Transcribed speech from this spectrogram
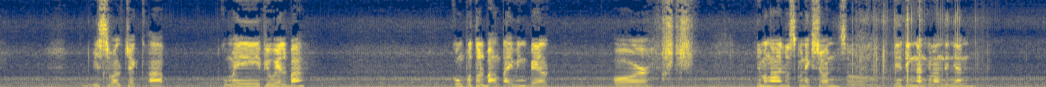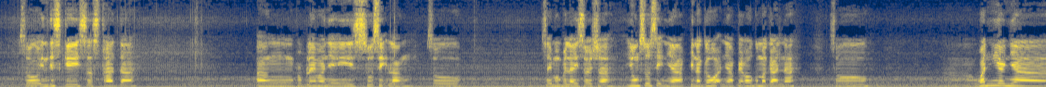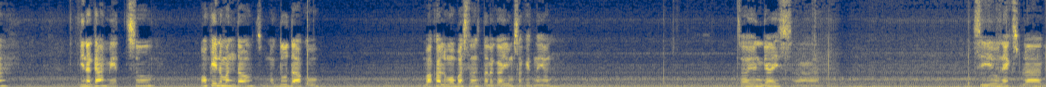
Visual check up. Kung may fuel ba. Kung putol ba ang timing belt. Or yung mga loose connection. So tinitingnan ko lang din yan. So in this case sa Strada ang problema niya is susi lang. So sa immobilizer siya. Yung susi niya pinagawa niya pero gumagana So, uh, one year niya ginagamit. So, okay naman daw. So, nagduda ako. Baka lumabas lang talaga yung sakit na yon. So, yun guys. Uh, see you next vlog.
